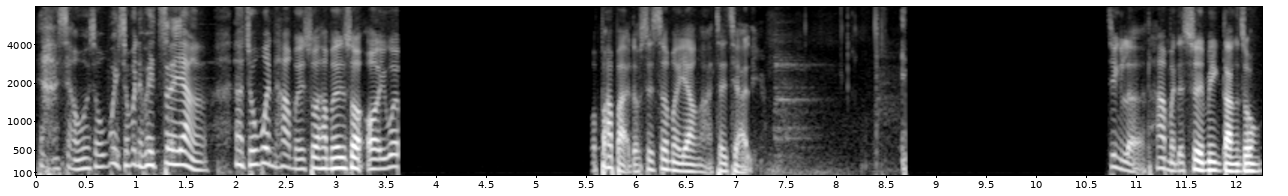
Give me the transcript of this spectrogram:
呀想问说，为什么你会这样？那就问他们说，他们就说哦，因为我爸爸都是这么样啊，在家里。进了他们的生命当中，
